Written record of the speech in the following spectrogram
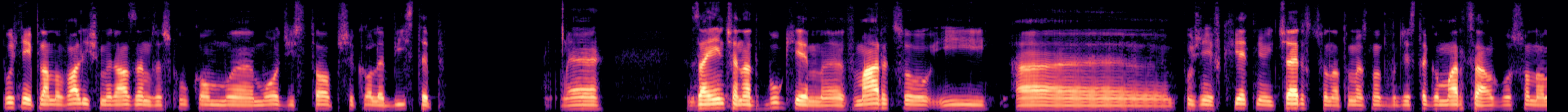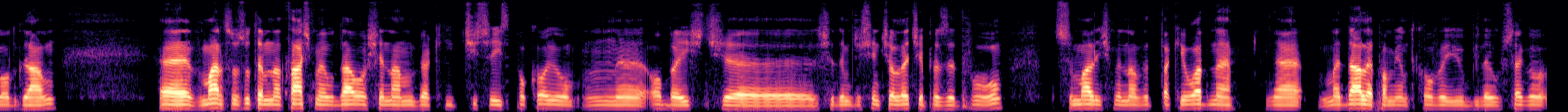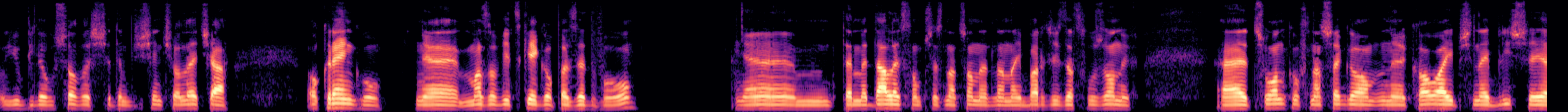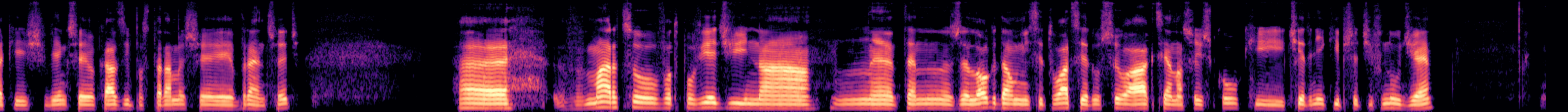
Później planowaliśmy razem ze szkółką e, Młodzi 100 przy kole Bistyp e, zajęcia nad Bugiem e, w marcu i później w kwietniu i czerwcu, natomiast no 20 marca ogłoszono lockdown. E, W marcu rzutem na taśmę udało się nam w jakiej ciszy i spokoju mm, obejść e, 70-lecie PZW. Trzymaliśmy nawet takie ładne e, medale pamiątkowe jubileuszowe z 70-lecia okręgu e, mazowieckiego PZW. E, Te medale są przeznaczone dla najbardziej zasłużonych e, członków naszego koła i przy najbliższej jakiejś większej okazji postaramy się je wręczyć. E, W marcu w odpowiedzi na mm, tenże lockdown i sytuację ruszyła akcja naszej szkółki Cierniki przeciw nudzie,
